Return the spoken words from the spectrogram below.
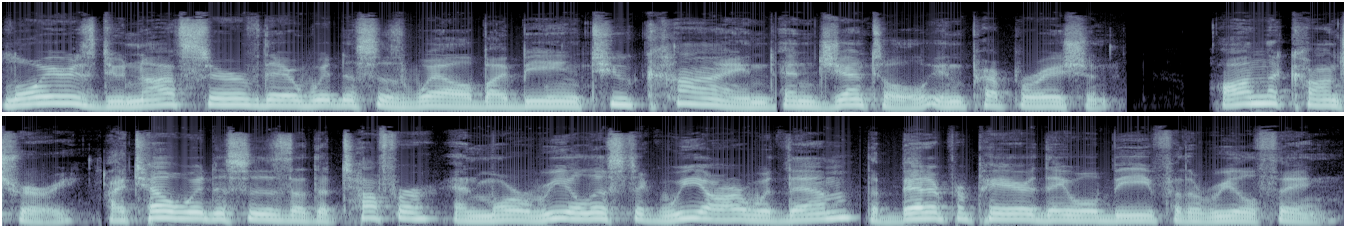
Lawyers do not serve their witnesses well by being too kind and gentle in preparation. On the contrary, I tell witnesses that the tougher and more realistic we are with them, the better prepared they will be for the real thing.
